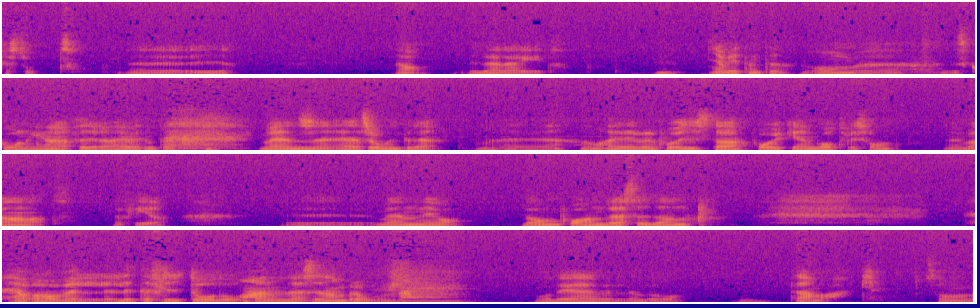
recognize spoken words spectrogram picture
för stort eh, i, ja, i det här läget. Mm. Jag vet inte om eh, skåningarna firar, jag vet inte. Men eh, jag tror inte det. Eh, de hade väl på Ystad pojken Gottfridsson eh, bland annat med flera. Eh, Men ja, de på andra sidan jag har väl lite flyt då och då, andra sidan bron. Och det är väl ändå Danmark som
